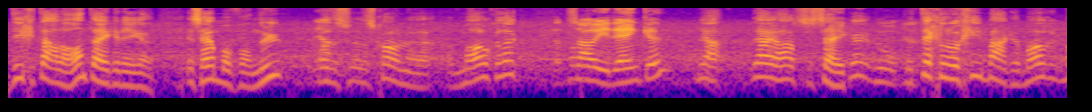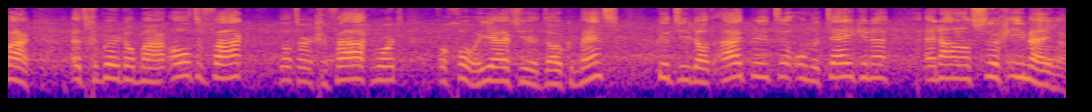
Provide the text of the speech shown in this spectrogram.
digitale handtekeningen is helemaal van nu. Ja. Dat, is, dat, is, gewoon uh, mogelijk. Dat zou je denken? Ja, ja, ja zeker. De technologie maakt het mogelijk, maar het gebeurt nog maar al te vaak dat er gevraagd wordt van goh, hier heeft u het document. Kunt u dat uitprinten, ondertekenen en aan ons terug e-mailen?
